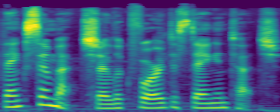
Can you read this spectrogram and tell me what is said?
Thanks so much. I look forward to staying in touch.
